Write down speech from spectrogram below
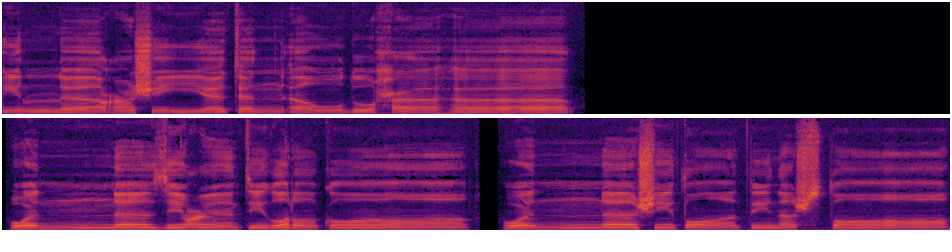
إلا عشية أو ضحاها. والنازعات غرقا والناشطات نشطا.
